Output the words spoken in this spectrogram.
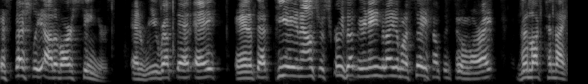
especially out of our seniors. And you rep that A. And if that PA announcer screws up your name tonight, I'm going to say something to him, all right? Good luck tonight.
